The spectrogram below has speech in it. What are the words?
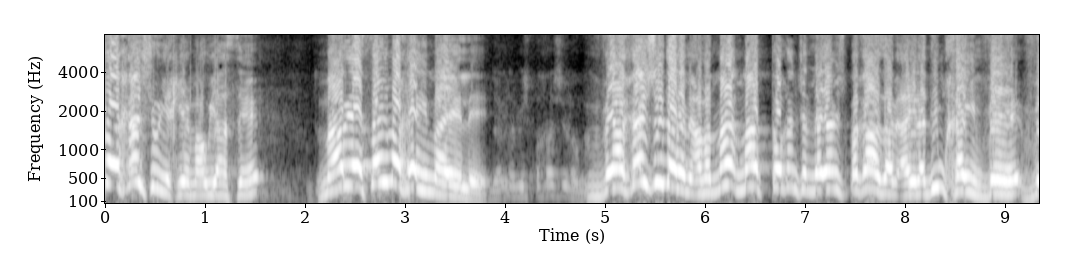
ואחרי שהוא יחיה, מה הוא יעשה? מה הוא יעשה עם החיים האלה? ואחרי שהוא ידע להם, אבל מה, מה התוכן של דיין המשפחה? אז הילדים חיים, ו... ו...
